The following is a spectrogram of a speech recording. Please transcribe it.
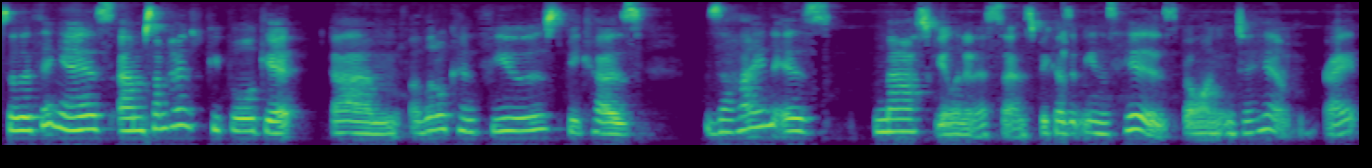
So the thing is, um, sometimes people get um, a little confused because sein is masculine in a sense because it means his, belonging to him, right?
